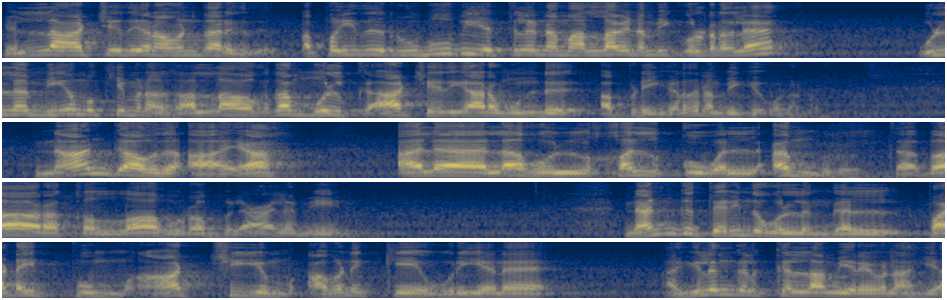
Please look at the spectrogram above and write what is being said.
எல்லா ஆட்சி அதிகாரம் அவன் தான் இருக்குது. அப்போ இது ருபூபியத்தில் நம்ம அல்லாவை நம்பிக்கொள்றதுல உள்ள மிக முக்கியமான அல்லாவுக்கு தான் முல்க் ஆட்சி அதிகாரம் உண்டு அப்படிங்கிறத நம்பிக்கை கொள்ளணும். நான்காவது ஆயா அல லஹுல் ஹல்கு வல் அம்ரு தபாரகல்லாஹு ரப்புல் ஆலமீன். நன்கு தெரிந்து கொள்ளுங்கள் படைப்பும் ஆட்சியும் அவனுக்கே உரியன. அகிலங்களுக்கெல்லாம் இறைவனாகிய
